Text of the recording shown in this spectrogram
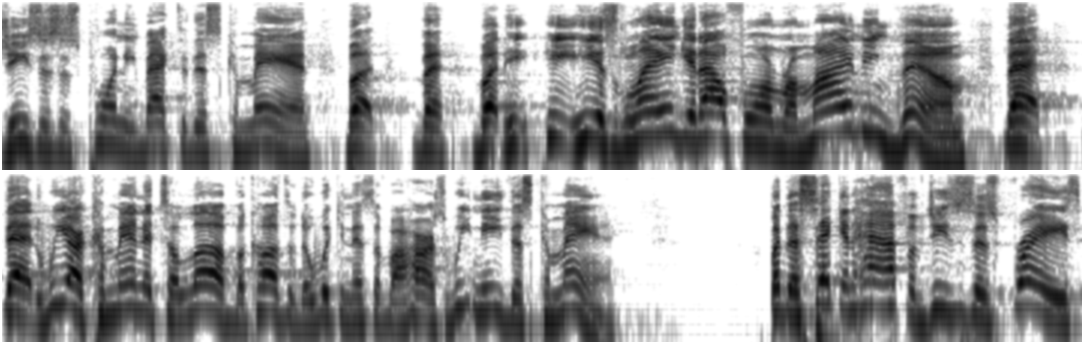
Jesus is pointing back to this command, but but but he, he, he is laying it out for them, reminding them that, that we are commanded to love because of the wickedness of our hearts. We need this command. But the second half of Jesus' phrase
